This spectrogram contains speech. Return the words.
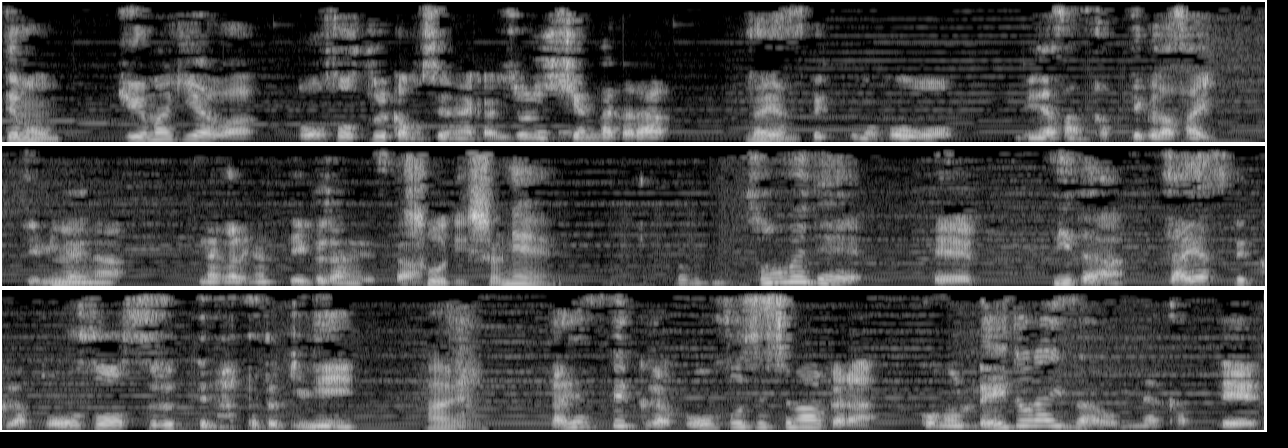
でも、ヒューマギアは暴走するかもしれないから非常に危険だから、ザイアスペックの方を皆さん買ってくださいっていうみたいな流れになっていくじゃないですか。そうでしたね。その上で、えーいざザイアスペックが暴走するってなった時に、はい。ザイアスペックが暴走してしまうから、このレイドライザーをみんな買って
